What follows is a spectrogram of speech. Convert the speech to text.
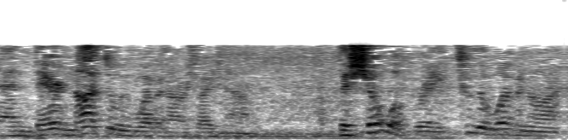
and they're not doing webinars right now, the show up rate to the webinar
